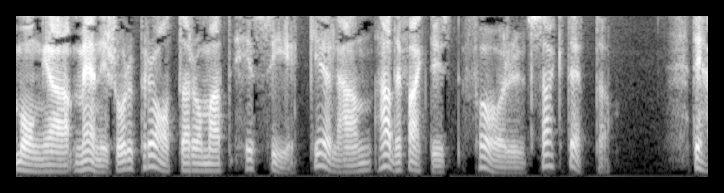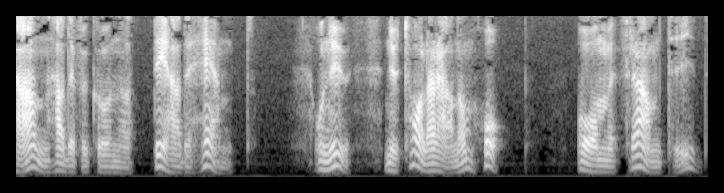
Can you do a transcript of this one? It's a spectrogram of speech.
Många människor pratar om att Hesekiel, han hade faktiskt förutsagt detta. Det han hade förkunnat, det hade hänt. Och nu, nu talar han om hopp, om framtid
